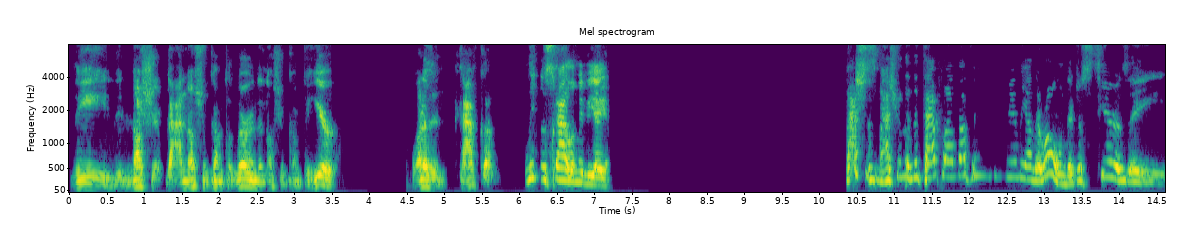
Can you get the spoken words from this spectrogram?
the the noshim, the anoshim come to learn, the noshim come to hear. What is it? Miviyayim. Pashas mashma and the tafka are nothing really on their own. They're just here as a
